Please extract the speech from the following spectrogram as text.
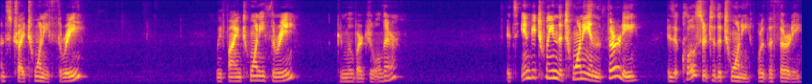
Let's try 23. We find 23. Can move our jewel there. It's in between the 20 and the 30. Is it closer to the 20 or the 30?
